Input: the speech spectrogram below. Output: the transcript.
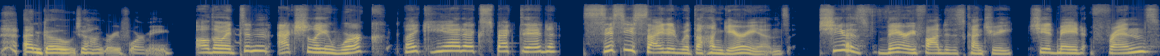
and go to Hungary for me. Although it didn't actually work like he had expected, Sisi sided with the Hungarians. She was very fond of this country. She had made friends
